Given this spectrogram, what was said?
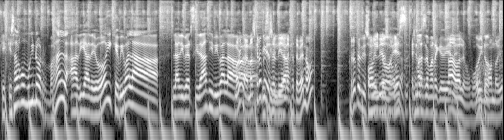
que, que es algo muy normal a día de hoy, que viva la, la diversidad y viva la. bueno, que además creo que hoy es el día. LGTB, ¿no? Creo que el día Hoy el día no, de es, es la semana que viene. Ah, vale, hoy no. yo.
